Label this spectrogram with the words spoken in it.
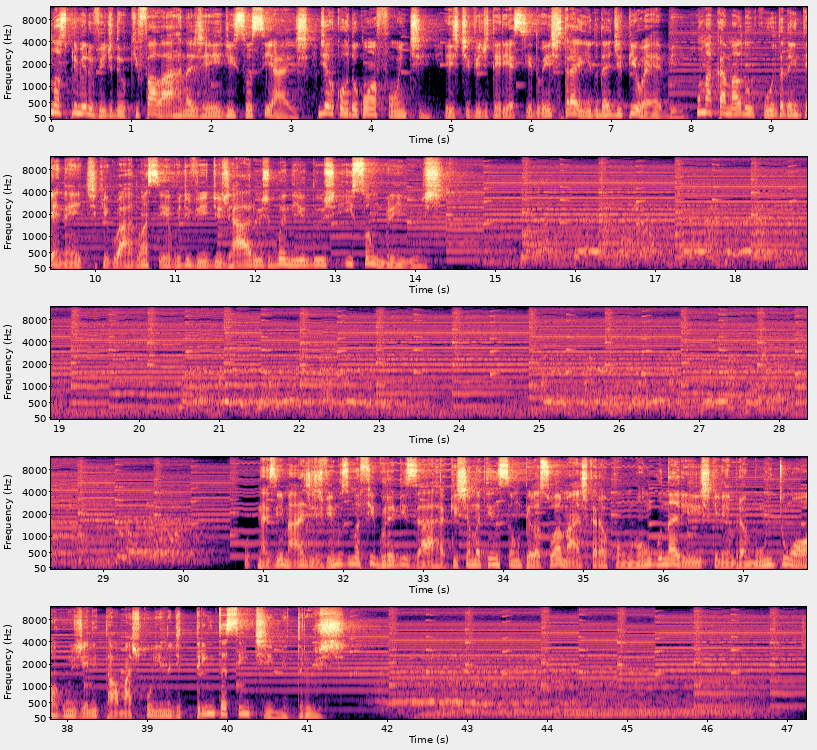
O nosso primeiro vídeo deu o que falar nas redes sociais. De acordo com a fonte, este vídeo teria sido extraído da Deep Web, uma camada oculta da internet que guarda um acervo de vídeos raros, banidos e sombrios. Nas imagens vimos uma figura bizarra que chama atenção pela sua máscara com um longo nariz que lembra muito um órgão genital masculino de 30 centímetros.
